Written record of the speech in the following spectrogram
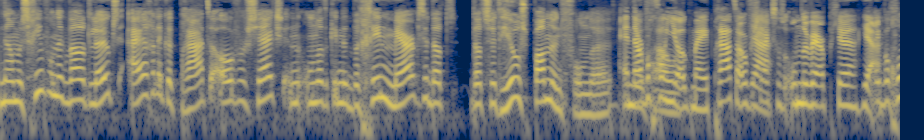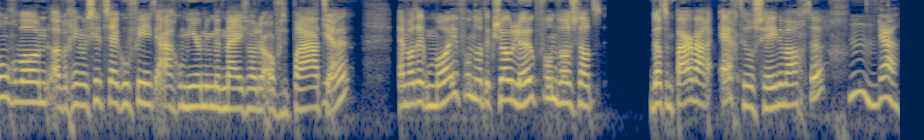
nou, misschien vond ik wel het leukst eigenlijk het praten over seks. En omdat ik in het begin merkte dat, dat ze het heel spannend vonden. En daar begon je ook mee. Praten over Ja. seks als onderwerpje. Ja. Ik begon gewoon, oh, we gingen zitten zeggen, hoe vind je het eigenlijk om hier nu met mij zo erover te praten? Ja. En wat ik mooi vond, wat ik zo leuk vond, was dat, dat een paar waren echt heel zenuwachtig. Hmm, ja.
